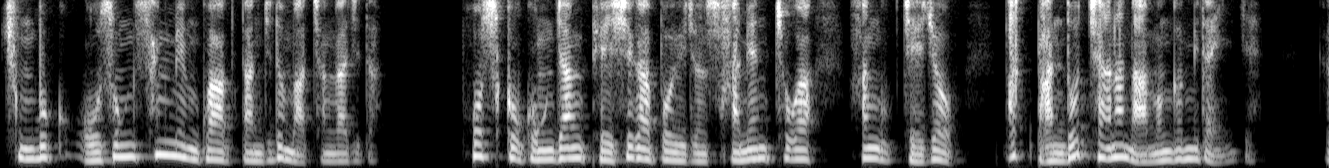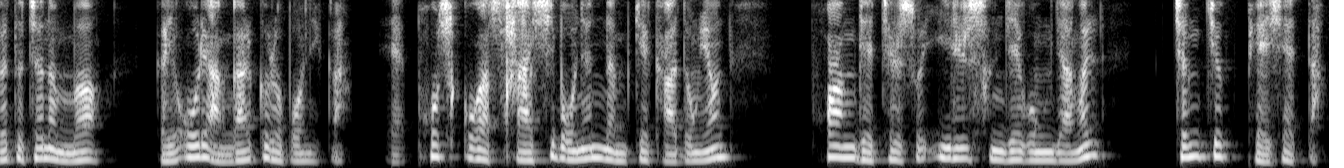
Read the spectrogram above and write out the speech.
충북 오송생명과학단지도 마찬가지다. 포스코 공장 폐쇄가 보여준 사면초가 한국 제조업 딱 반도체 하나 남은 겁니다 이제. 그것도 저는 뭐 거의 오래 안 갈 거로 보니까 예, 포스코가 45년 넘게 가동해온 포항제철소 1선제 공장을 정적 폐쇄했다.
